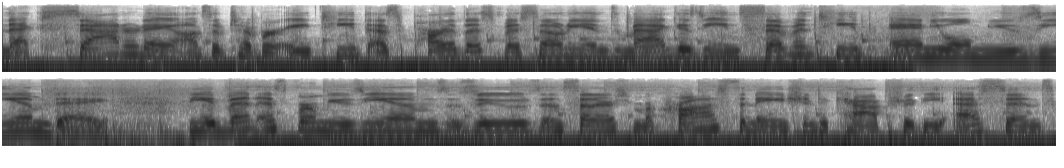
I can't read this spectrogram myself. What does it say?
next Saturday on September 18th as part of the Smithsonian's Magazine's 17th Annual Museum Day. The event is for museums, zoos, and centers from across the nation to capture the essence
